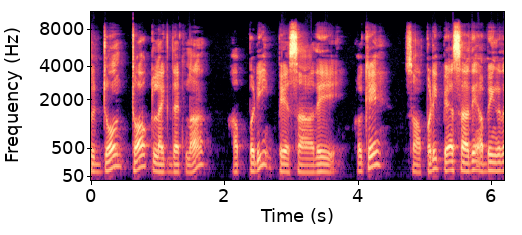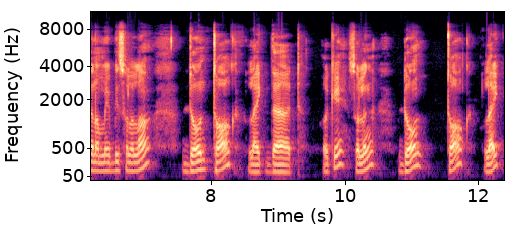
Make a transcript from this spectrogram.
so don't talk like தட்னா அப்படி பேசாதே. ஓகே ஸோ அப்படி பேசாதே அப்படிங்கிறத நம்ம எப்படி சொல்லலாம்? Don't talk like that okay சொல்லுங்கள் don't talk like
